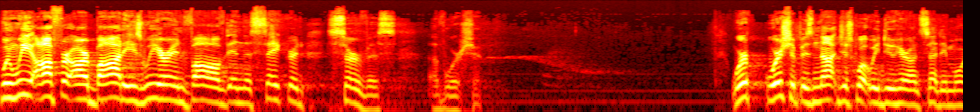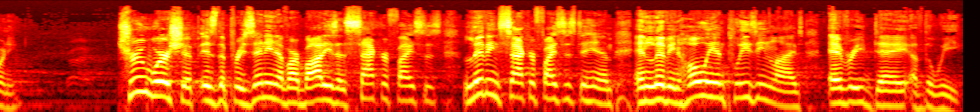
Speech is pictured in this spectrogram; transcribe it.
when we offer our bodies, we are involved in the sacred service of worship. Worship is not just what we do here on Sunday morning. True worship is the presenting of our bodies as sacrifices, living sacrifices to Him, and living holy and pleasing lives every day of the week.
